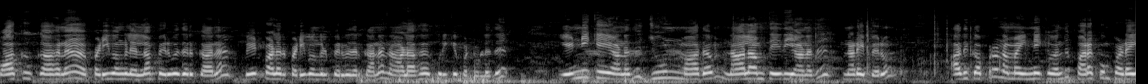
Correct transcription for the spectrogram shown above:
வாக்குக்கான படிவங்கள் எல்லாம் பெறுவதற்கான வேட்பாளர் படிவங்கள் பெறுவதற்கான நாளாக குறிக்கப்பட்டுள்ளது. எண்ணிக்கையானது ஜூன் மாதம் நாலாம் தேதியானது நடைபெறும். அதுக்கப்புறம் நம்ம இன்றைக்கி வந்து பறக்கும் படை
